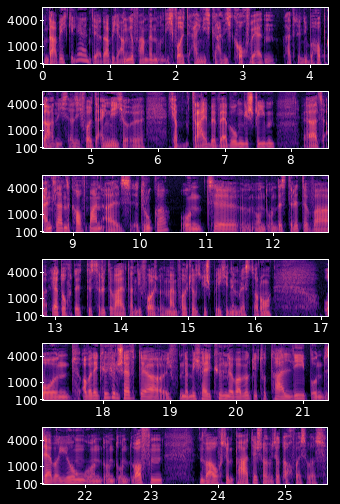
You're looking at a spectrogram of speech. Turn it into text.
Und da habe ich gelernt, ja, da habe ich angefangen und ich wollte eigentlich gar nicht Koch werden, Katrin, überhaupt gar nicht. Also ich wollte eigentlich, äh, ich habe drei Bewerbungen geschrieben, als Einzelhandelskaufmann, als Drucker und, äh, und, und das dritte war, ja doch, das, das dritte war halt dann die Vor mein Vorstellungsgespräch in dem Restaurant. Und, aber der Küchenchef, der, der Michael Kühn, der war wirklich total lieb und selber jung und, und, und offen und war auch sympathisch. Und ich gesagt, ach, weißt du was,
